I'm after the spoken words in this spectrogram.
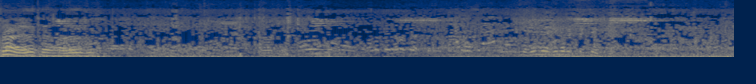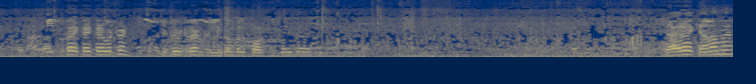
Sorry, sorry. Correct, correct, है क्या नाम है?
